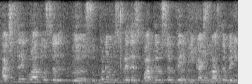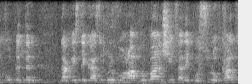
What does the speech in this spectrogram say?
Acest regulament o să uh, supunem spre dezbatere, o să-l verificați și dumneavoastră venim completări dacă este cazul, îl vom aproba în ședința de Consiliu Local,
